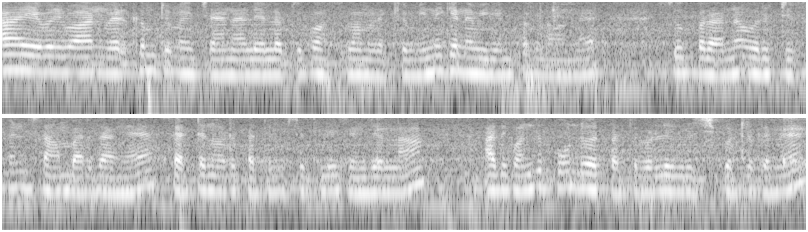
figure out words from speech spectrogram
Hi everyone welcome to my channel எல்லாத்துக்கும் அஸ்லாம் வலைக்கம் இன்றைக்கி என்ன வீடியோன்னு பார்க்கலாங்க சூப்பரான ஒரு டிஃபன் சாம்பார் தாங்க. சட்டுன்னு ஒரு பத்து நிமிஷத்துலேயே செஞ்சிடலாம். அதுக்கு வந்து பூண்டு ஒரு பத்து பல்லு உரிச்சு போட்டிருக்கேன்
